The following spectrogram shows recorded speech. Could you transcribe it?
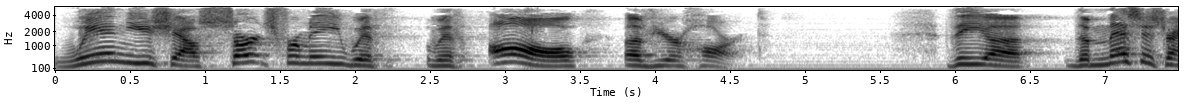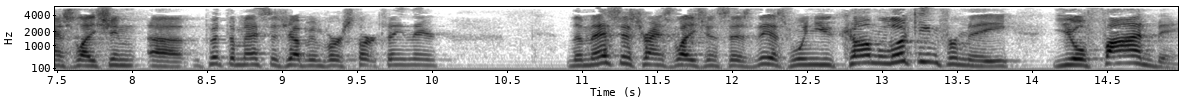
when you shall search for me with, with all of your heart. The. Uh, the message translation, uh, put the message up in verse 13 there. The message translation says this When you come looking for me, you'll find me.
